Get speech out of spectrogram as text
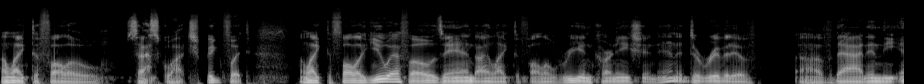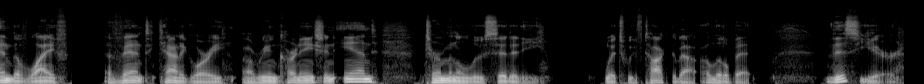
I like to follow Sasquatch, Bigfoot. I like to follow UFOs, and I like to follow reincarnation and a derivative of that in the end of life event category, uh, reincarnation and terminal lucidity, which we've talked about a little bit. This year,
